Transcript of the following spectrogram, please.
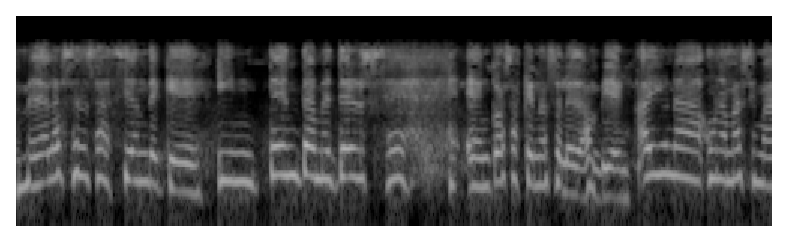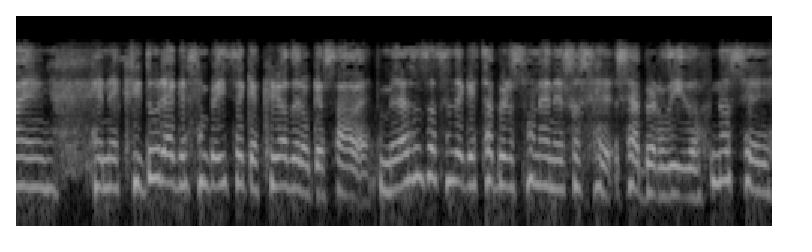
me da la sensación de que intenta meterse en cosas que no se le dan bien. Hay una, una máxima en, en escritura que siempre dice que escribas de lo que sabes. Me da la sensación de que esta persona en eso se, se ha perdido. No sé,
